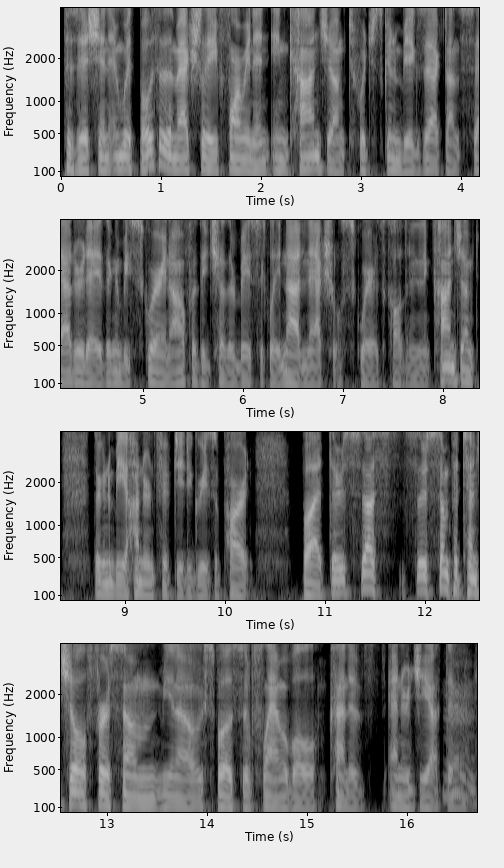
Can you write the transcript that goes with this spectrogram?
position, and with both of them actually forming an inconjunct, which is going to be exact on Saturday, they're going to be squaring off with each other basically, not an actual square, it's called an inconjunct. They're going to be 150 degrees apart. But there's there's some potential for some, you know, explosive, flammable kind of energy out there. Mm.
